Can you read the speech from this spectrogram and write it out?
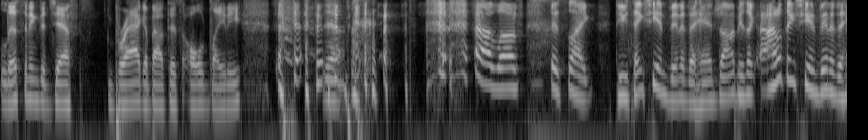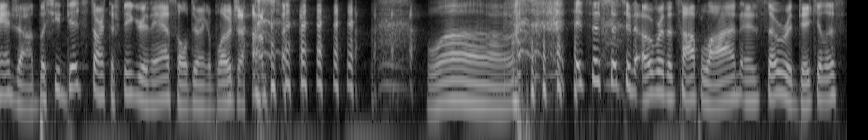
listening to Jeff brag about this old lady. yeah. I love it's like, do you think she invented the hand job? He's like, I don't think she invented the hand job, but she did start the finger in the asshole during a blowjob. Whoa. it's just such an over the top line and it's so ridiculous,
